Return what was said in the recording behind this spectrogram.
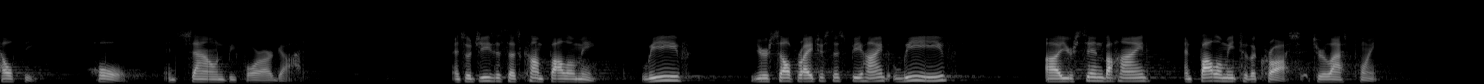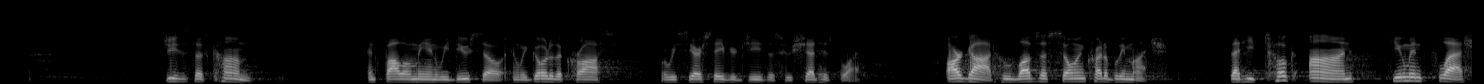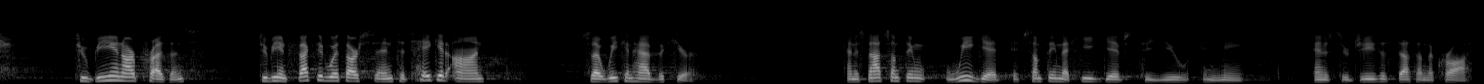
healthy, whole, and sound before our God. And so Jesus says, Come, follow me. Leave your self righteousness behind, leave uh, your sin behind, and follow me to the cross. It's your last point. Jesus says, Come and follow me, and we do so. And we go to the cross where we see our Savior Jesus who shed his blood. Our God, who loves us so incredibly much that he took on human flesh to be in our presence, to be infected with our sin, to take it on so that we can have the cure. And it's not something we get, it's something that he gives to you and me. And it's through Jesus' death on the cross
